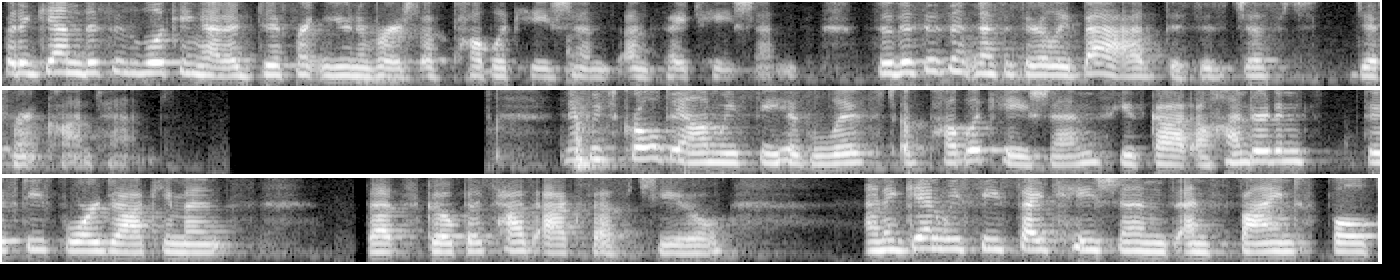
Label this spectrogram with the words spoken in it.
But again, this is looking at a different universe of publications and citations. So this isn't necessarily bad, this is just different content. And if we scroll down, we see his list of publications. He's got 154 documents that Scopus has access to. And again, we see citations and find full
